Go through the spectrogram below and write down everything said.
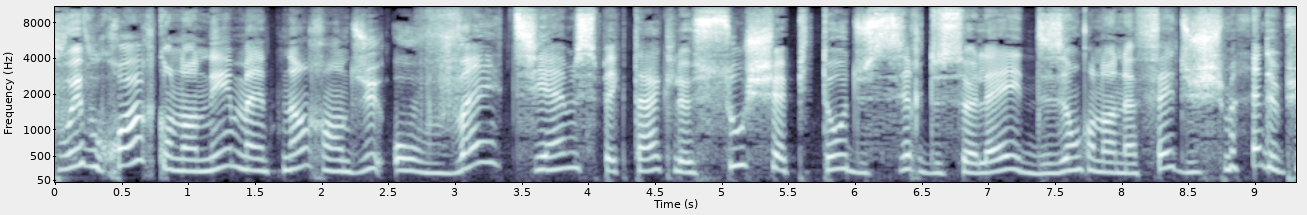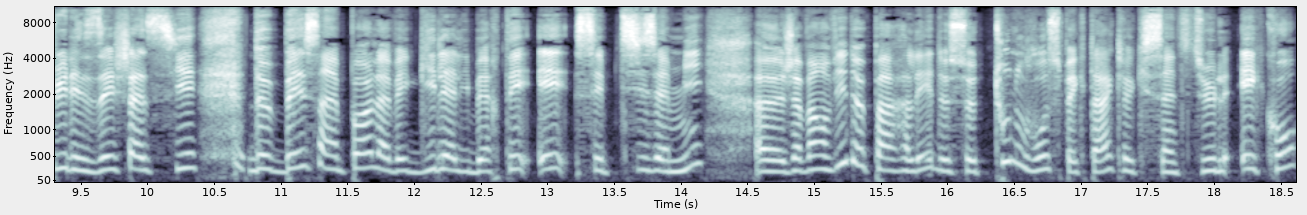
Pouvez-vous croire qu'on en est maintenant rendu au 20e spectacle sous chapiteau du Cirque du Soleil? Disons qu'on en a fait du chemin depuis les échassiers de Baie-Saint-Paul avec Guy La Liberté et ses petits amis. Euh, J'avais envie de parler de ce tout nouveau spectacle qui s'intitule Écho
